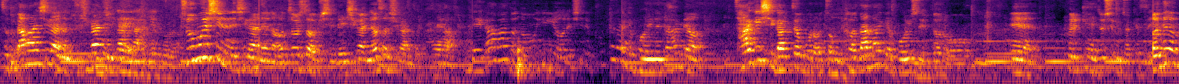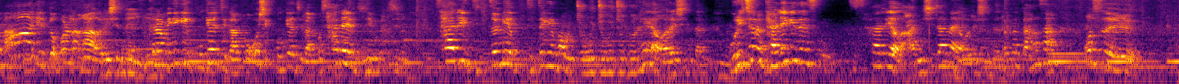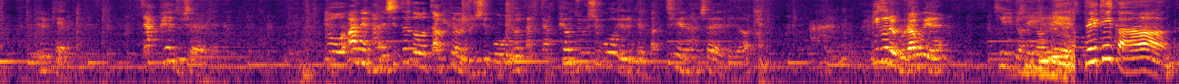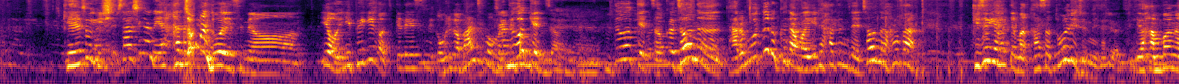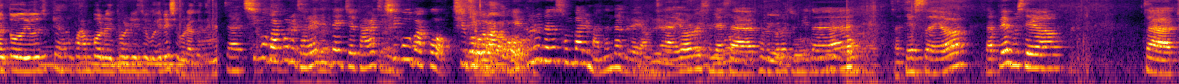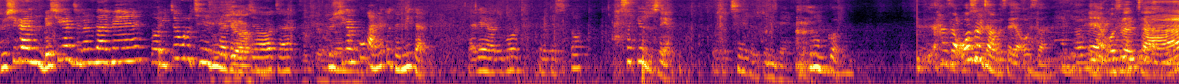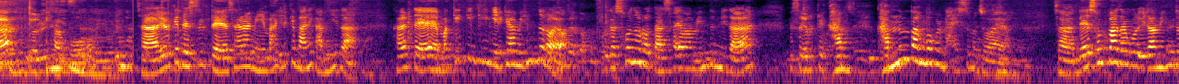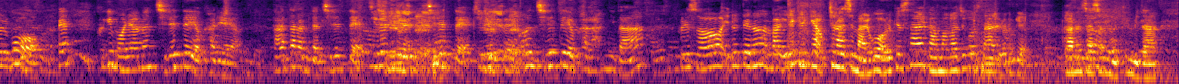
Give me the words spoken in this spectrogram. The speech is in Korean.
적당한 시간은 2시간인데 주무시는 시간에는 어쩔 수 없이 4시간, 6시간도 가요. 내가 봐도 너무 이 어르신이 불편하게 보이는데 하면 자기 시각적으로 좀 편안하게 보일 수 있도록 예 그렇게 해주시면 좋겠어요. 저는 막 이렇게 올라가 어르신들. 그러면 이게 구겨지 갖고 옷이 구겨지 갖고 살에 살이 뒷등에 뒷등에 보면 주글주글주글 해요 어르신들. 우리처럼 달리기 된 살이 아니시잖아요 어르신들. 그러니까 항상 옷을 이렇게 쫙 펴주셔야 돼요. 요 안에 반시트도 쫙 펴주시고 요 딱쫙 펴주시고 이렇게 딱 체를 하셔야 돼요. 이거를 뭐라고 해? 예. 베개가 계속 24시간에 한쪽만 누워 있으면 이, 이 베개가 어떻게 되겠습니까? 우리가 만져보면 뜨겁겠죠. 뜨겁겠죠. 그 저는 다른 분들은 그냥 막 이래 하던데 저는 항상 기저귀 할 때만 가서 돌려줍니다. 이한 번은 또 이렇게 하고 한 번은 돌려주고 이런 식으로 하거든요. 자 치고 받고를 잘해야 된다 했죠. 다 같이 치고 받고. 치고 받고. 예, 그러면 손발이 맞는다 그래요. 자 요렇게 네살 불을 끌어줍니다. 자 됐어요. 자 빼보세요. 자, 두 시간, 몇 시간 지난 다음에 또 이쪽으로 체인해야 되겠죠. 자, 두 시간 꼭 안 해도 됩니다. 자, 이래가지고 이렇게 해서 또 다섯 껴주세요. 또 체인해 주면 돼. 그럼 끝. 항상 옷을 잡으세요. 옷을. 예, 옷을 자 이렇게 하고. 자, 이렇게 됐을 때 사람이 막 이렇게 많이 갑니다. 갈 때 막 낑낑낑 이렇게 하면 힘들어요. 우리가 손으로 다 사용하면 힘듭니다. 그래서 이렇게 감, 감는 방법을 많이 쓰면 좋아요. 자, 내 손바닥으로 일하면 힘들고, 그게 뭐냐면 지렛대 역할이에요. 간단합니다. 지렛대. 지렛대. 지렛대. 지렛대. 그런 지렛대 역할을 합니다. 그래서 이럴 때는 막 이렇게 이렇게 억지로 하지 말고, 이렇게 살 감아가지고 살 이렇게 바른 자세를 느낍니다.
